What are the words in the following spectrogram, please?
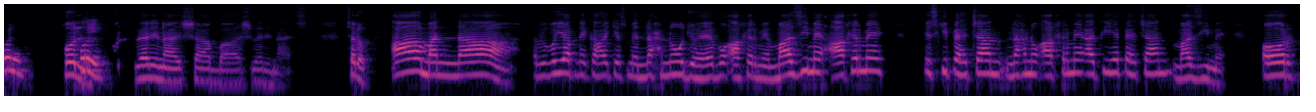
कुल वेरी नाइस शाबाश वेरी नाइस चलो आ मन्ना अभी वही आपने कहा कि इसमें नहनो जो है वो आखिर में, माजी में, आखिर में इसकी पहचान, नहनो आखिर में आती है पहचान माजी में। और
